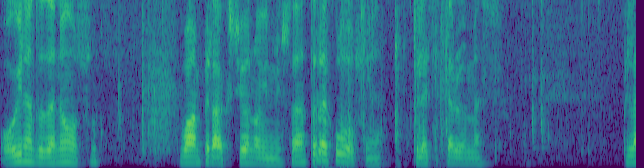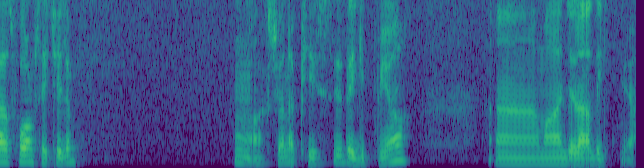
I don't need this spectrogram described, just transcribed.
Oyun adı da ne olsun? Vampir aksiyon oyunuysa Dracula olsun ya. Klasikler ölmez. Platform seçelim. Hmm, aksiyona PC de gitmiyor. Aa, macera da gitmiyor.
